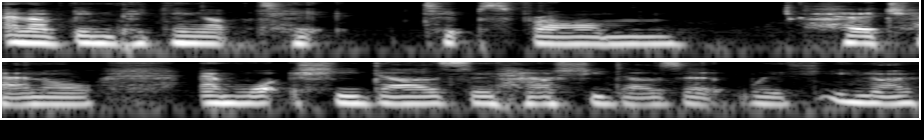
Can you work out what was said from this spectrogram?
and I've been picking up tips from her channel and what she does and how she does it with, you know,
